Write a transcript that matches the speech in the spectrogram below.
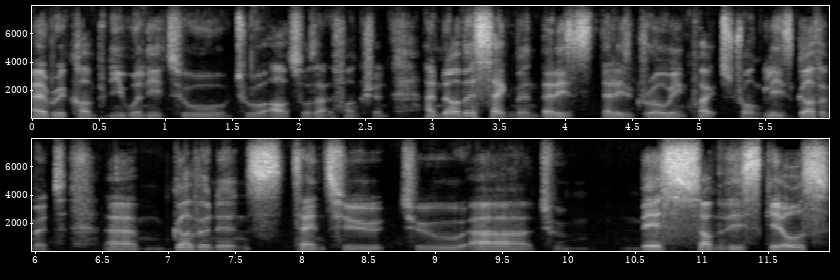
every company will need to to outsource that function. Another segment that is that is growing quite strongly is government. Um, governance tend to to uh, to miss some of these skills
